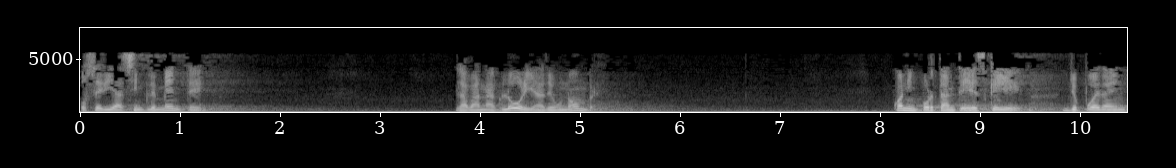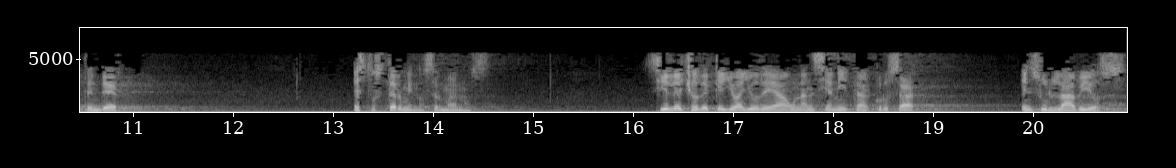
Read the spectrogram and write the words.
¿O sería simplemente la vanagloria de un hombre? Cuán importante es que yo pueda entender estos términos, hermanos. Si el hecho de que yo ayudé a una ancianita a cruzar en sus labios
